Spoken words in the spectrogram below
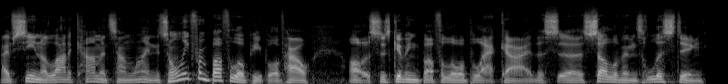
I've seen a lot of comments online. It's only from Buffalo people of how, oh, this is giving Buffalo a black eye. This uh, Sullivan's listing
